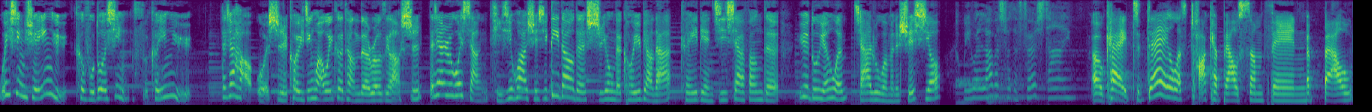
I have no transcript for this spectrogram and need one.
微信学英语，克服惰性，死磕英语。大家好，我是口语精华微课堂的 Rosie 老师。大家如果想体系化学习地道的、实用的口语表达，可以点击下方的阅读原文，加入我们的学习哦。Okay, today let's talk about something about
